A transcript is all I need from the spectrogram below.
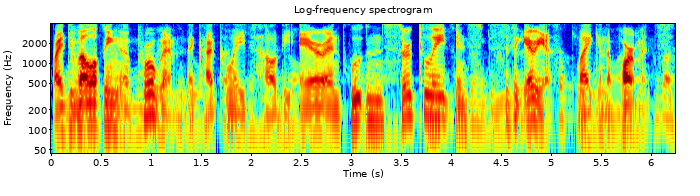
by developing a program that calculates how the air and pollutants circulate in specific areas, like in apartments.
